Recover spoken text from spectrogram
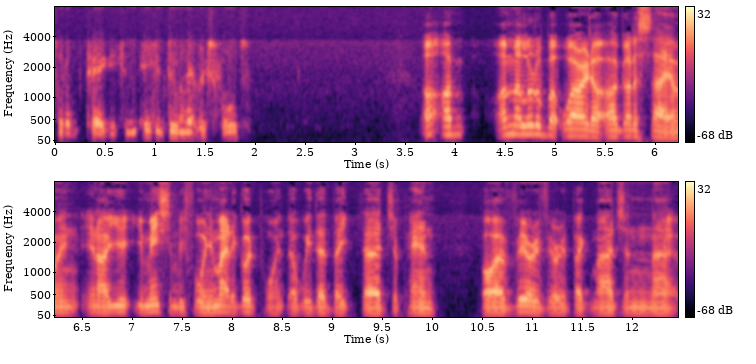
sort of tag he can he can do in that loose forwards. I'm I'm a little bit worried. I, I got to say. I mean, you know, you, you mentioned before, and you made a good point that we did beat uh, Japan by a very, very big margin uh,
